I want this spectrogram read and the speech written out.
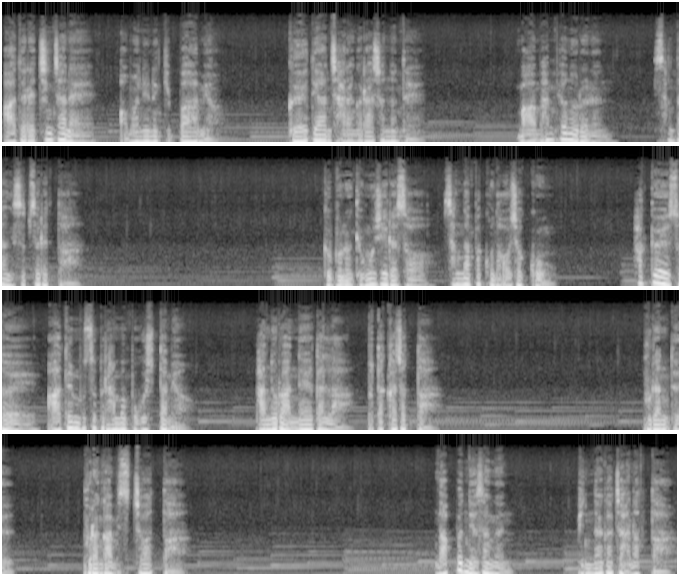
아들의 칭찬에 어머니는 기뻐하며 그에 대한 자랑을 하셨는데 마음 한편으로는 상당히 씁쓸했다. 그분은 교무실에서 상담받고 나오셨고 학교에서의 아들 모습을 한번 보고 싶다며 반으로 안내해달라 부탁하셨다. 불현듯 불안감이 스쳐왔다. 나쁜 예상은 빗나가지 않았다.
